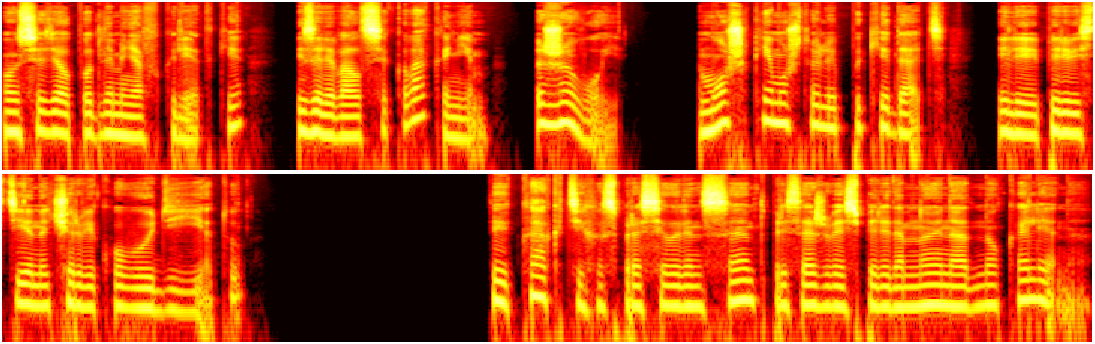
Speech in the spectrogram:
Он сидел подле меня в клетке и заливался кваканьем, живой. Мошек ему, что ли, покидать или перевести на червяковую диету? «Ты как?» — тихо спросил Винсент, присаживаясь передо мной на одно колено.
